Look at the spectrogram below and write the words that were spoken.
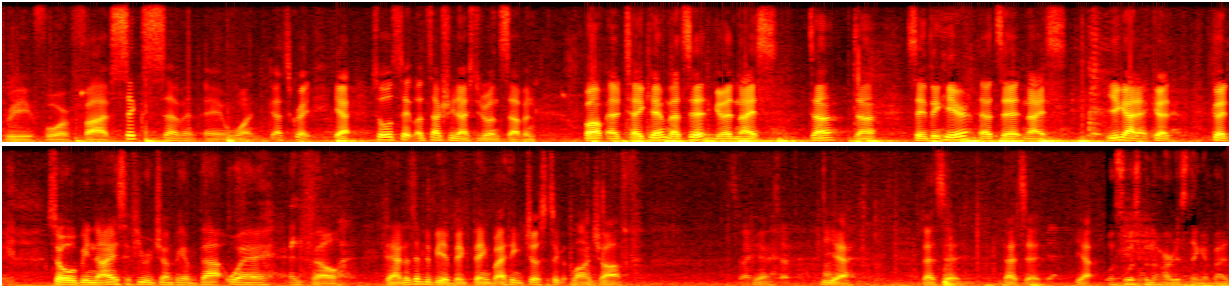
Three, four, five, six, seven, eight, one. That's great. Yeah. So let's say let's actually nice to do it on seven. Bump and take him. That's it. Good. Nice. Dun dun. Same thing here. That's it. Nice. You got it. Good. Good. So it would be nice if you were jumping up that way and fell down. It doesn't have to be a big thing, but I think just to launch off. Yeah. Yeah. That's it. That's it. Yeah. What's, what's been the hardest thing about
